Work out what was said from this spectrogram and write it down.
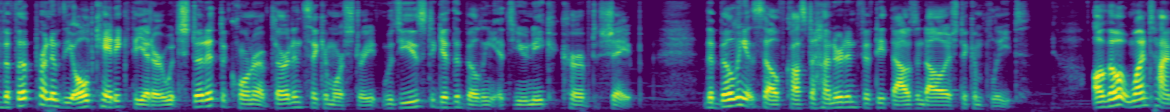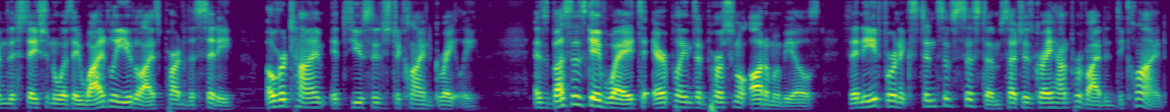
The footprint of the old Cadic Theater, which stood at the corner of 3rd and Sycamore Street, was used to give the building its unique curved shape. The building itself cost $150,000 to complete. Although at one time this station was a widely utilized part of the city, over time its usage declined greatly. As buses gave way to airplanes and personal automobiles, the need for an extensive system such as Greyhound provided declined.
